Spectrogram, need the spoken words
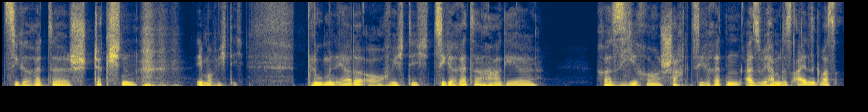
Zigarette, Stöckchen, immer wichtig. Blumenerde, auch wichtig. Zigarette, Haargel, Rasierer, Schachtel Zigaretten. Also wir haben das Einzige, was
